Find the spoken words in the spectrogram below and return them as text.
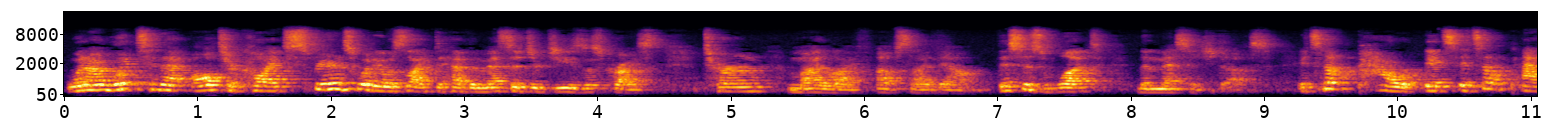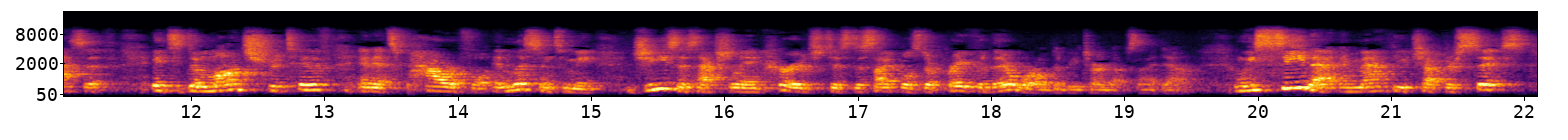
when I went to that altar call, I experienced what it was like to have the message of Jesus Christ turn my life upside down. This is what the message does. It's not power, it's, it's not passive. It's demonstrative and it's powerful. And listen to me, Jesus actually encouraged his disciples to pray for their world to be turned upside down. And we see that in Matthew chapter 6,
